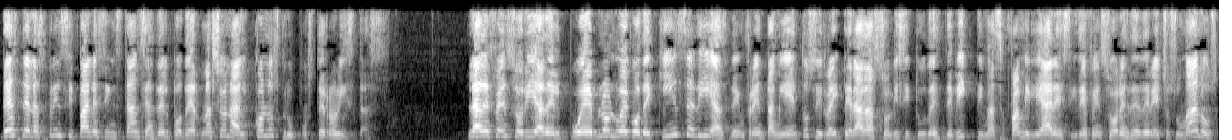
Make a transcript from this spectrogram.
desde las principales instancias del poder nacional con los grupos terroristas. La Defensoría del Pueblo, luego de 15 días de enfrentamientos y reiteradas solicitudes de víctimas, familiares y defensores de derechos humanos,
